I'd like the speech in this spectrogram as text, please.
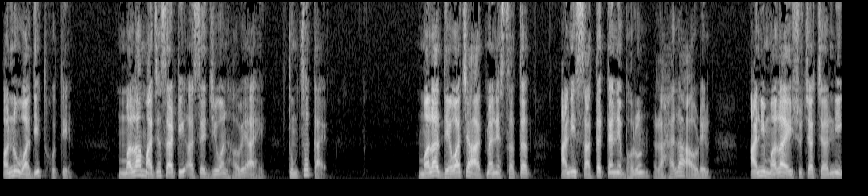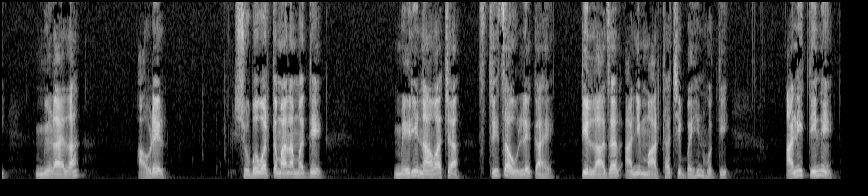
अनुवादित होते. मला माझ्यासाठी असे जीवन हवे आहे. तुमचं काय? मला देवाच्या आत्म्याने सतत आणि सातत्याने भरून राहायला आवडेल आणि मला येशूच्या चरणी मिळायला आवडेल. शुभवर्तमानामध्ये मेरी नावाच्या स्त्रीचा उल्लेख आहे. ती लाजर आणि मार्थाची बहीण होती आणि तिने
